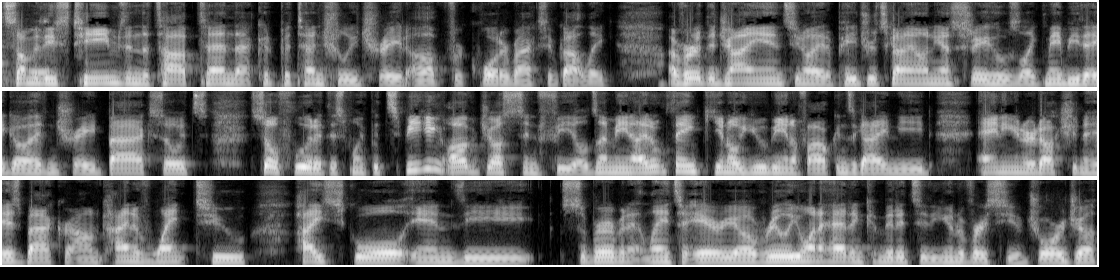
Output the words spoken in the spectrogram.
some of these teams in the top 10 that could potentially trade up for quarterbacks. You've got like, I've heard the Giants, you know, I had a Patriots guy on yesterday who was like, maybe they go ahead and trade back. So it's so fluid at this point. But speaking of Justin Fields, I mean, I don't think, you know, you being a Falcons guy need any introduction to his background. Kind of went to high school in the suburban Atlanta area, really went ahead and committed to the University of Georgia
